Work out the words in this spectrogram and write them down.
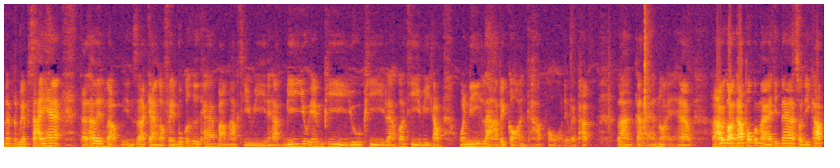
นั่นเป็นเว็บไซต์ฮะ แต่ถ้าเป็นแบบอินสตาแกรมกับ Facebook ก็คือแค่บัมอัพทีวีนะครับ b u m p u p แล้วก็ทีวีครับ วันนี้ลาไปก่อนครับ โอ้เดี๋ยวไปพักร่างกายหน่อยนะครับ ลาไปก่อนครับ พบกันใหม่อาทิตย์หน้า สวัสดีครับ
